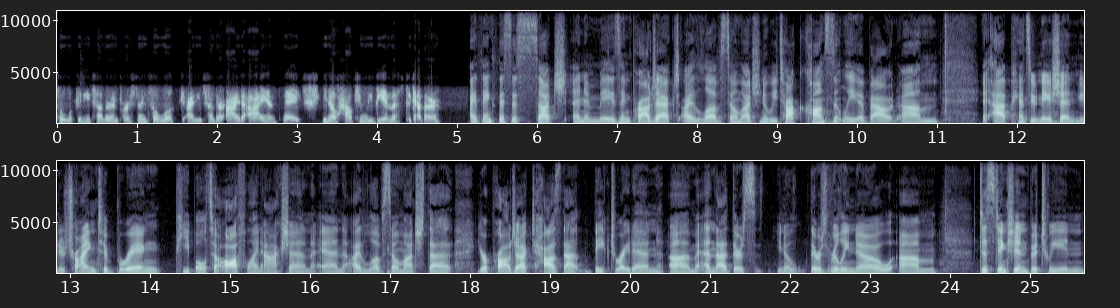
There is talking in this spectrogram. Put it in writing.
to look at each other in person, to look at each other eye to eye and say, you know, how can we be in this together? I think this is such an amazing project. I love so much. You know, we talk constantly about um, at Pantsuit Nation, you know, trying to bring people to offline action. And I love so much that your project has that baked right in um, and that there's, you know, there's really no um, distinction between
